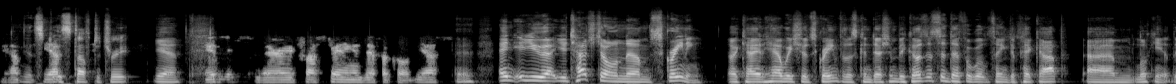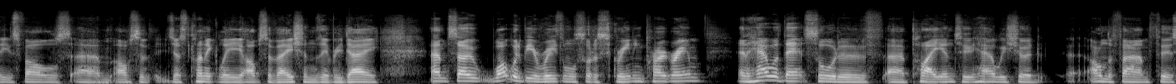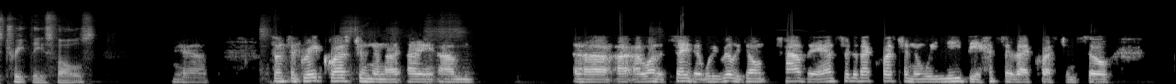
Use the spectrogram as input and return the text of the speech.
Yeah, it's yep. it's tough to treat. Yeah, it is very frustrating and difficult. Yes, uh, and you uh, you touched on um, screening, okay, and how we should screen for this condition because it's a difficult thing to pick up. Um, looking at these foals, um, obs- just clinically observations every day. Um, so, what would be a reasonable sort of screening program, and how would that sort of uh, play into how we should uh, on the farm first treat these foals? Yeah, so it's a great question, and I, I um, uh, I, I want to say that we really don't have the answer to that question, and we need the answer to that question. So,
